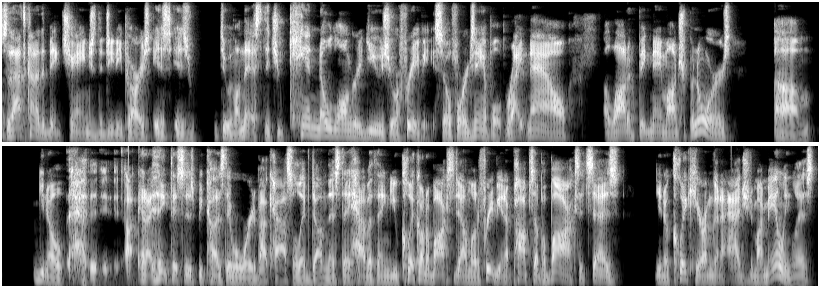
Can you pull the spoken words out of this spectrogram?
So that's kind of the big change the GDPR is, is, is doing on this that you can no longer use your freebie. So, for example, right now, a lot of big name entrepreneurs, um, you know, and I think this is because they were worried about CASL. They've done this. They have a thing. You click on a box to download a freebie, and it pops up a box. It says you know, click here. I'm going to add you to my mailing list.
